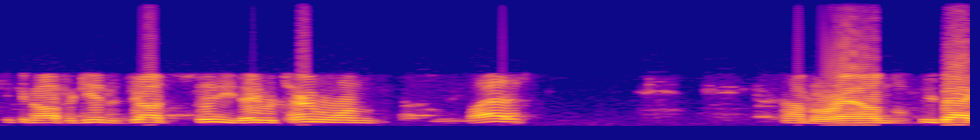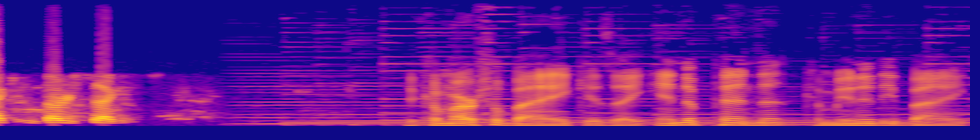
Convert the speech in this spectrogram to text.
Kicking off again to Johnson City. They returned one last time around. Be back in thirty seconds. The Commercial Bank is a independent community bank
